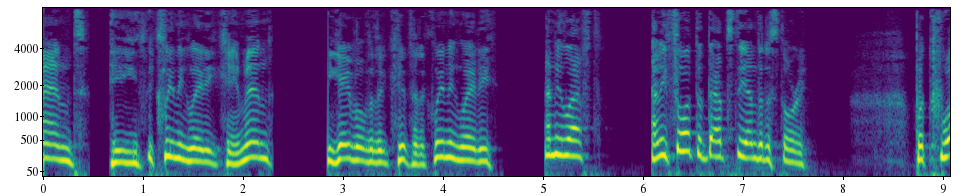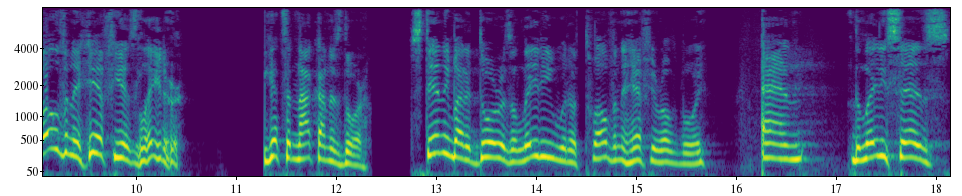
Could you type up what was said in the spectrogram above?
And he, the cleaning lady came in. He gave over the kid to the cleaning lady and he left. And he thought that that's the end of the story. But 12 and a half years later, he gets a knock on his door. Standing by the door is a lady with a 12 and a half year old boy. And the lady says,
